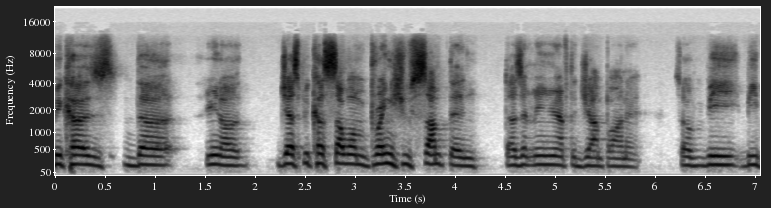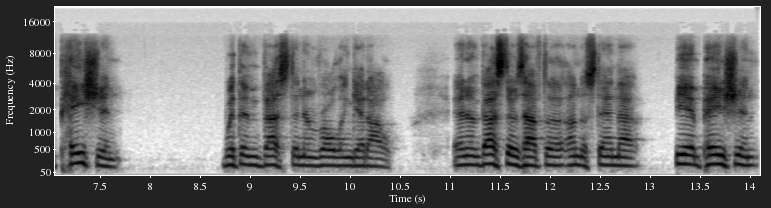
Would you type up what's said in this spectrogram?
because the you know just because someone brings you something doesn't mean you have to jump on it so be be patient with investing and rolling it out and investors have to understand that being patient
